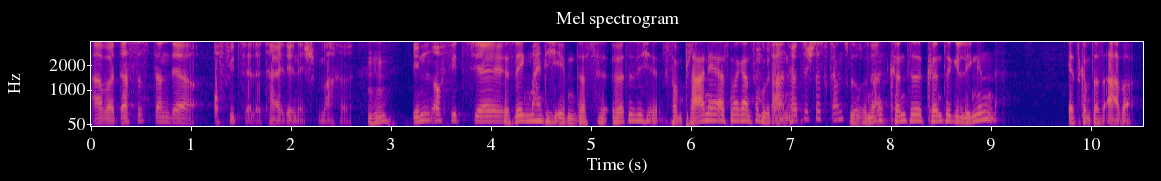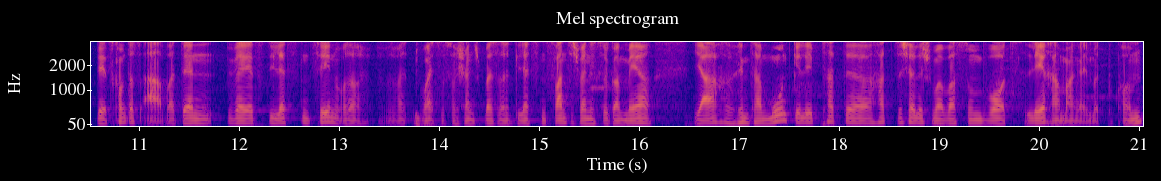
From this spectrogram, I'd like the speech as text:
Aber das ist dann der offizielle Teil, den ich mache. Inoffiziell Deswegen meinte ich eben, das hörte sich vom Plan her erstmal ganz vom gut Plan an. hört sich das ganz so, gut ne? an. könnte, könnte gelingen. Jetzt kommt das Aber. Jetzt kommt das Aber, denn wer jetzt die letzten 10 oder du weißt es wahrscheinlich besser, die letzten 20, wenn nicht sogar mehr Jahre hinterm Mond gelebt hat, der hat sicherlich schon mal was zum Wort Lehrermangel mitbekommen.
